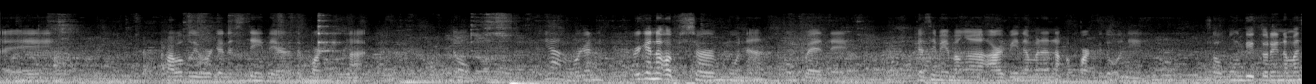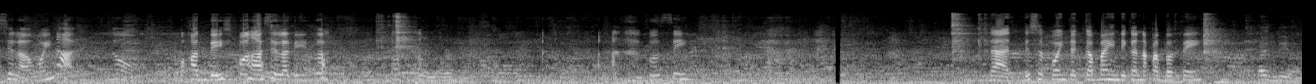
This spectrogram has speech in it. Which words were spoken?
eh, probably we're gonna stay there, at the parking lot. No. Yeah. We're gonna, we're gonna observe muna kung pwede. Kasi may mga RV naman na nakapark doon eh. So kung dito rin naman sila, why not? No. Baka days pa nga sila dito. we'll see. Dad, disappointed ka ba hindi ka naka-buffet? Ay, hindi ah.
